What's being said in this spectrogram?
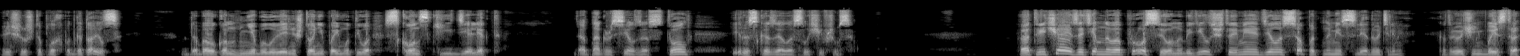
решил, что плохо подготовился. Вдобавок он не был уверен, что они поймут его сконский диалект. Однако же сел за стол и рассказал о случившемся. Отвечая затем на вопросы, он убедился, что имеет дело с опытными следователями которые очень быстро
